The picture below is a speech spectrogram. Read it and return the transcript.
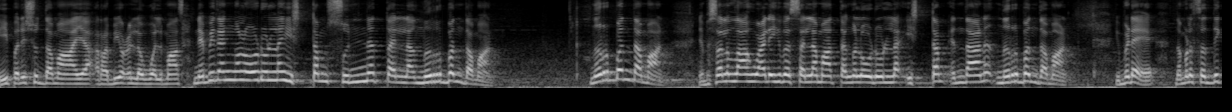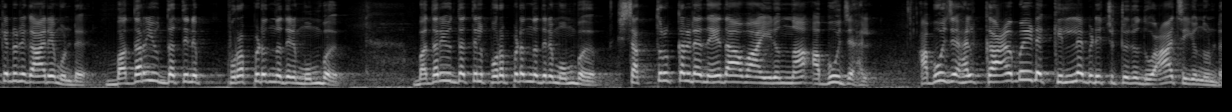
ഈ പരിശുദ്ധമായ റബിയുൽ അവൽ മാസം. നബിതങ്ങളോടുള്ള ഇഷ്ടം സുന്നത്തല്ല നിർബന്ധമാണ്. നിർബന്ധമാണ്. നബി അലഹി വസല്ലമ തങ്ങളോടുള്ള ഇഷ്ടം എന്താണ്? നിർബന്ധമാണ്. ഇവിടെ നമ്മൾ ശ്രദ്ധിക്കേണ്ട ഒരു കാര്യമുണ്ട്. ബദർ യുദ്ധത്തിന് പുറപ്പെടുന്നതിന് മുമ്പ് ബദർ യുദ്ധത്തിൽ പുറപ്പെടുന്നതിന് മുമ്പ് ശത്രുക്കളുടെ നേതാവായിരുന്ന അബൂജഹൽ അബൂജഹൽ കഅബയുടെ കില്ല പിടിച്ചിട്ടൊരു ദുആ ചെയ്യുന്നുണ്ട്.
